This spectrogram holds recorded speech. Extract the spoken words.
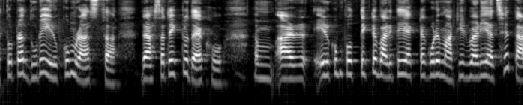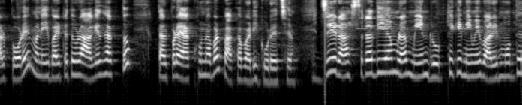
এতটা দূরে এরকম রাস্তা। রাস্তাটা একটু দেখো। আর এরকম প্রত্যেকটা বাড়িতেই একটা করে মাটির বাড়ি আছে। তারপরে মানে এই বাড়িটাতে ওরা আগে থাকতো, তারপরে এখন আবার পাকা বাড়ি করেছে। যে রাস্তাটা দিয়ে আমরা মেন রোড থেকে নেমে বাড়ির মধ্যে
